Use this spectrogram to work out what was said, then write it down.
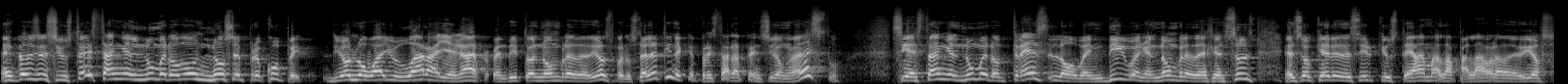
Entonces, si usted está en el número dos, no se preocupe. Dios lo va a ayudar a llegar. Bendito el nombre de Dios. Pero usted le tiene que prestar atención a esto. Si está en el número tres, lo bendigo en el nombre de Jesús. Eso quiere decir que usted ama la palabra de Dios.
